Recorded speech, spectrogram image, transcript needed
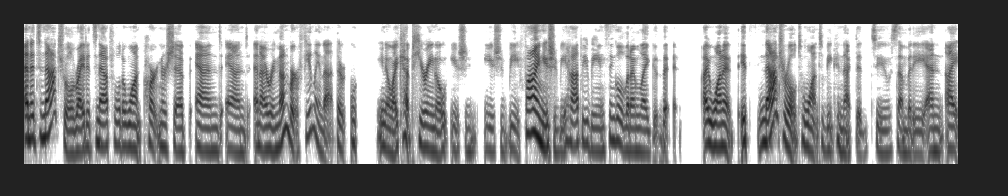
and it's natural right it's natural to want partnership and and and i remember feeling that there you know i kept hearing oh you should you should be fine you should be happy being single but i'm like i want it it's natural to want to be connected to somebody and i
